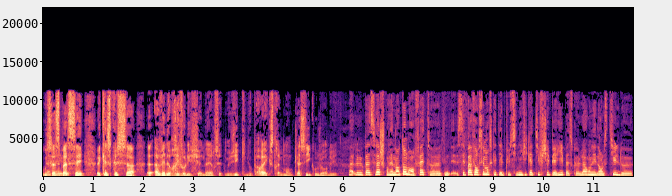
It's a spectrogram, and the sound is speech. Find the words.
où ça se passait. Qu'est-ce que ça euh, avait de révolutionnaire, cette musique qui nous paraît extrêmement classique aujourd'hui? Bah, le passage qu'on vient d'entendre, en fait, euh, c'est pas forcément ce qui était le plus significatif chez Perry, parce que là, on est dans le style de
